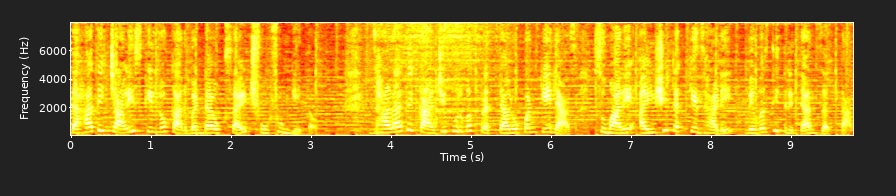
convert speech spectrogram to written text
दहा ते चाळीस किलो कार्बन डायऑक्साईड शोषून घेतं. झाडाचे काळजीपूर्वक प्रत्यारोपण केल्यास सुमारे ऐंशी टक्के झाडे व्यवस्थितरित्या जगतात.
